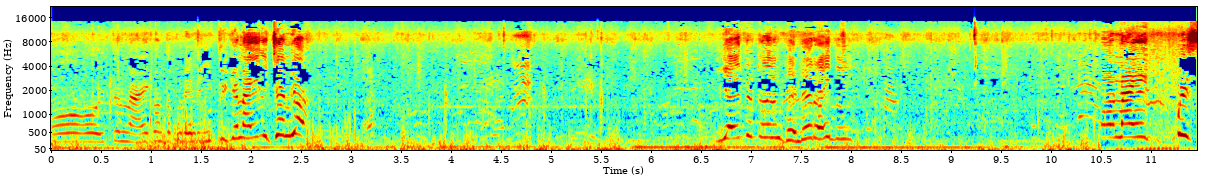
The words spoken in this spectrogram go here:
Oh itu naik untuk keliling itu ya naik hujan ya. Iya itu keliling bandara itu. Oh naik bis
